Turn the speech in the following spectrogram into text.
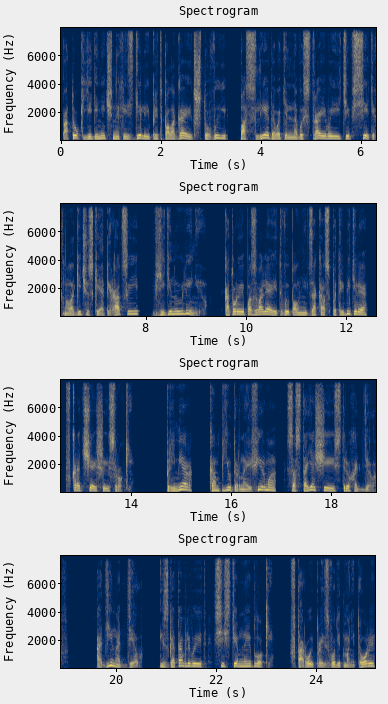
Поток единичных изделий предполагает, что вы последовательно выстраиваете все технологические операции в единую линию, которая позволяет выполнить заказ потребителя в кратчайшие сроки. Пример – компьютерная фирма, состоящая из трех отделов. Один отдел изготавливает системные блоки, второй производит мониторы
